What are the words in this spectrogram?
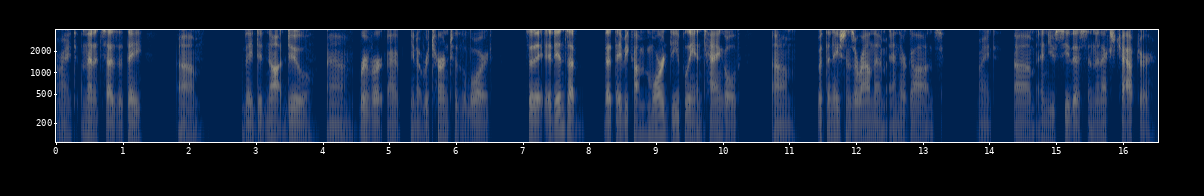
right? And then it says that they um, they did not do uh, revert, uh, you know, return to the Lord. So it ends up that they become more deeply entangled um, with the nations around them and their gods, right? Um, and you see this in the next chapter,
